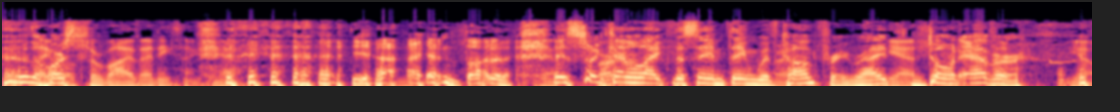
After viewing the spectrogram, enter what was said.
the they will survive anything. Yeah. yeah, I hadn't thought of that. Yeah. It's sort of kind of like the same thing with Right. comfrey, right? Yes. Don't ever yeah.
